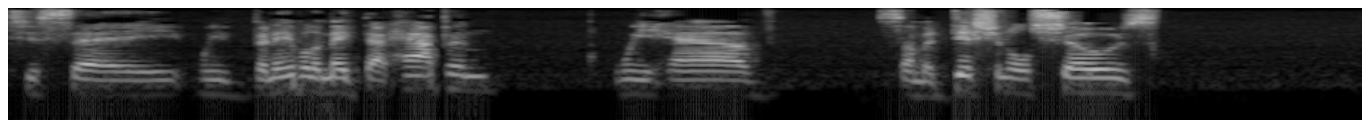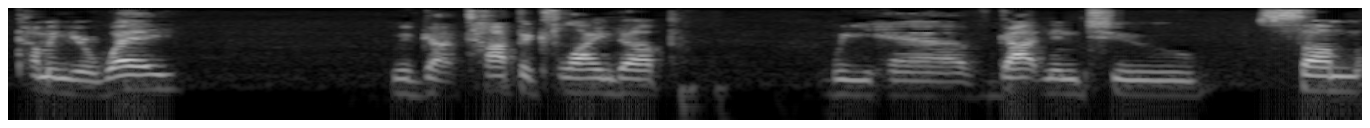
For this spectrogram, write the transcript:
to say we've been able to make that happen. We have some additional shows coming your way. We've got topics lined up. We have gotten into some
